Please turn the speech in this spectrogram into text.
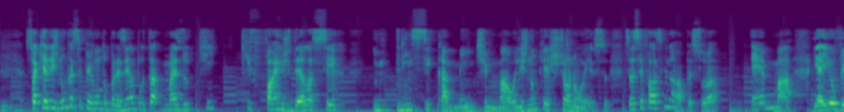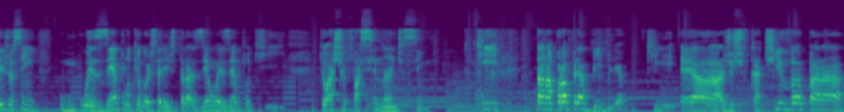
Só que eles nunca se perguntam, por exemplo, tá, mas o que, que faz dela ser intrinsecamente mal? Eles não questionam isso. Se você fala assim, não, a pessoa é má. E aí eu vejo assim, o, o exemplo que eu gostaria de trazer é um exemplo que, que eu acho fascinante, assim. Que tá na própria Bíblia. Que é a justificativa para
